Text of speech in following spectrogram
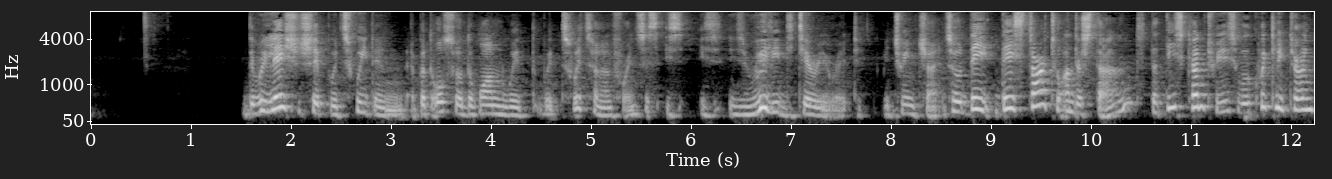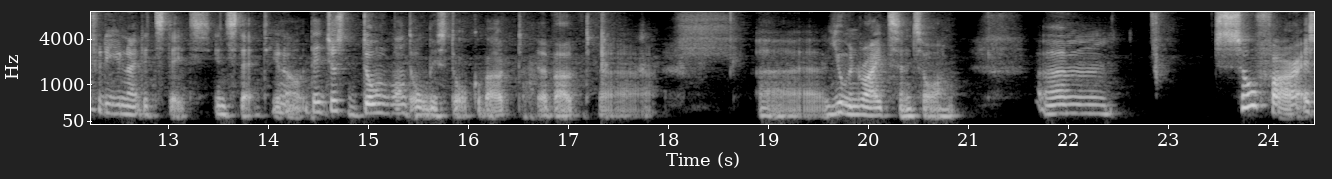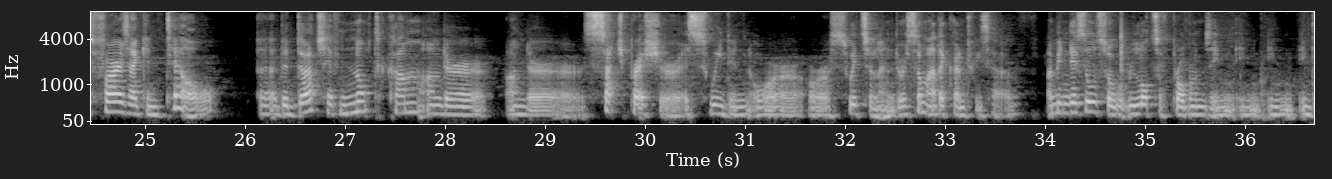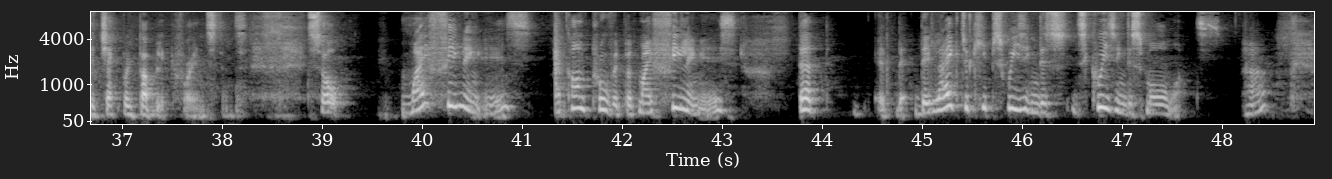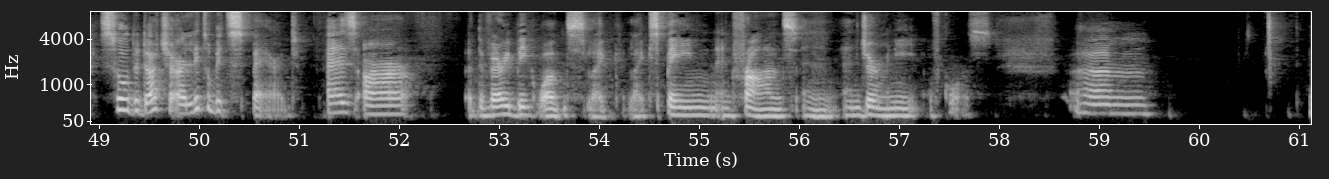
the relationship with Sweden, but also the one with, with Switzerland, for instance, is, is, is really deteriorated between China. So they, they start to understand that these countries will quickly turn to the United States instead. You know, they just don't want all this talk about about uh, uh, human rights and so on. Um, so far, as far as I can tell, uh, the Dutch have not come under under such pressure as Sweden or or Switzerland or some other countries have. I mean, there's also lots of problems in in in, in the Czech Republic, for instance. So my feeling is, I can't prove it, but my feeling is that they like to keep squeezing this squeezing the small ones. Huh? So the Dutch are a little bit spared, as are the very big ones like like Spain and France and, and Germany, of course. Um,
